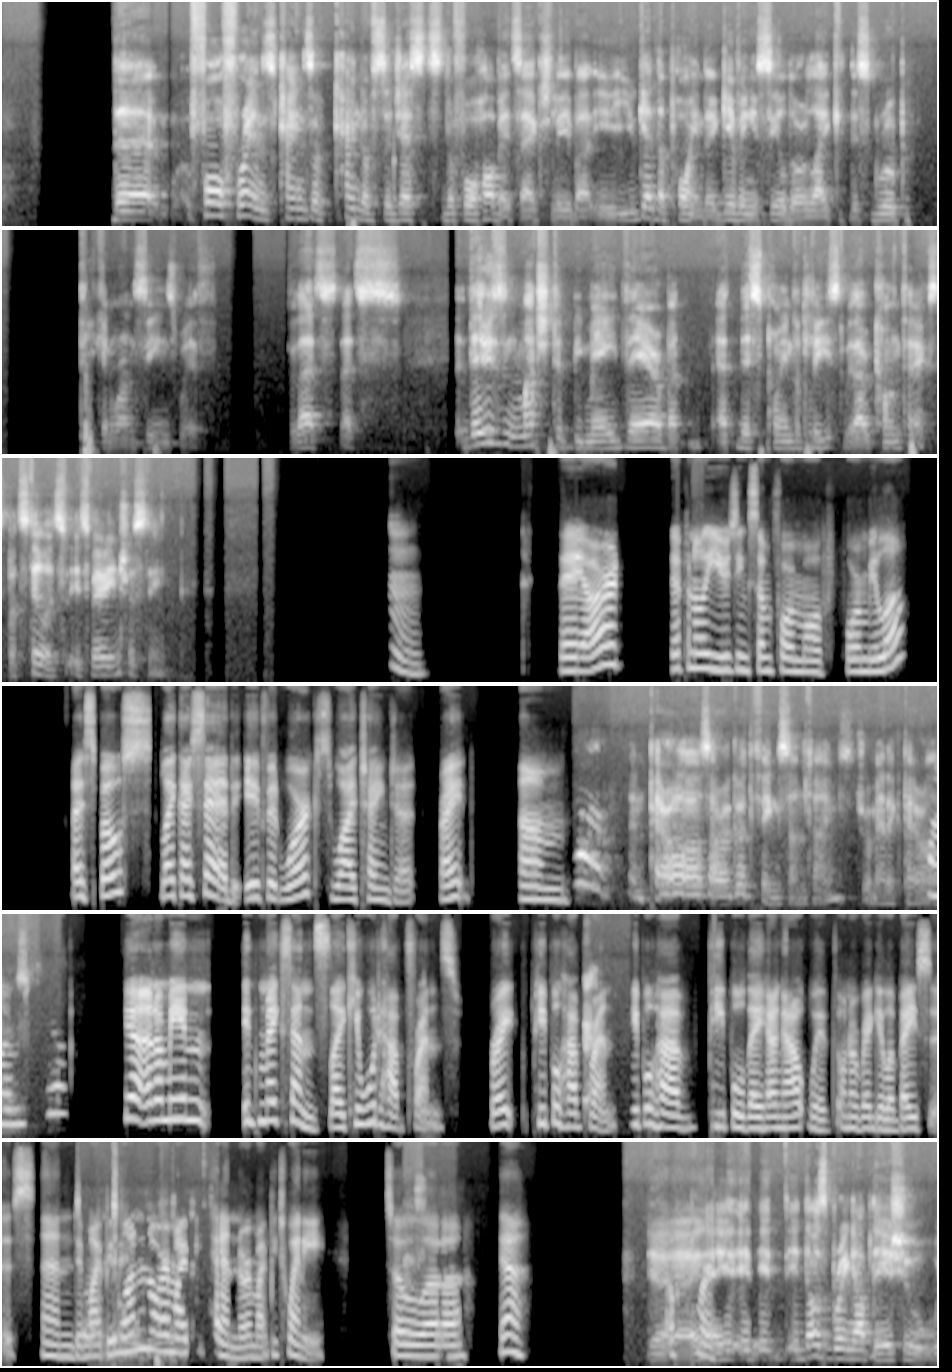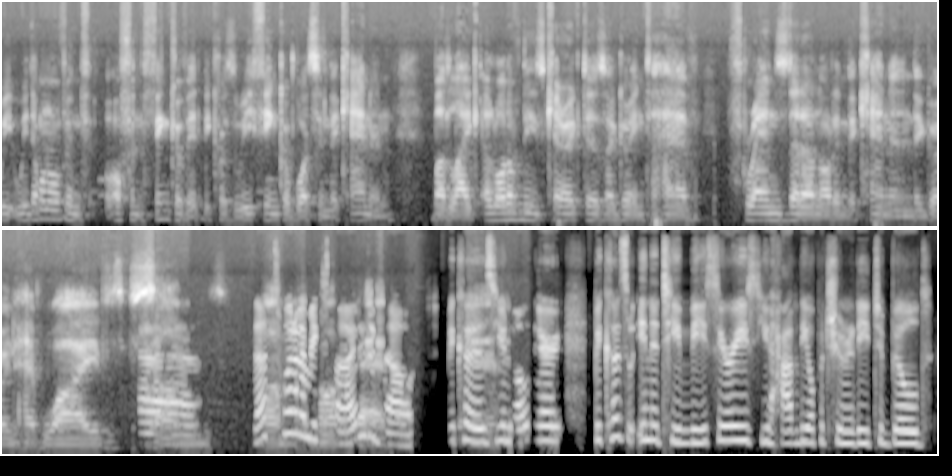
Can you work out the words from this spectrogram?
The four friends kinds of kind of suggests the four hobbits actually, but you, you get the point. They're giving Isildur like this group he can run scenes with. So that's that's there isn't much to be made there, but at this point at least, without context. But still, it's it's very interesting. Hmm. They are definitely using some form of formula. I suppose, like I said, if it works, why change it, right? Um, Yeah, and parallels are a good thing sometimes. Dramatic parallels. um, yeah. yeah, and I mean, it makes sense. Like he would have friends, right? People have Yeah. friends. People have people they hang out with on a regular basis, and it might be one, or it might be ten, or it might be twenty. So, uh, yeah, Yeah, Of it, it, it, does bring up the issue. We, we don't often often think of it because we think of what's in the canon, but like a lot of these characters are going to have friends that are not in the canon. They're going to have wives, sons. That's Um, what I'm excited dad. about because Yeah. you know there because in a TV series you have the opportunity to build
